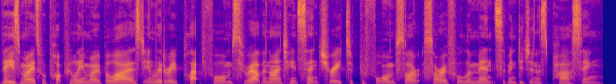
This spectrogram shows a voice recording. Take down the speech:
These modes were popularly mobilised in literary platforms throughout the 19th century to perform sor- sorrowful laments of Indigenous passing.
